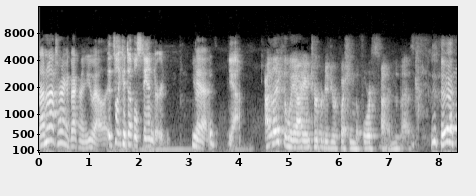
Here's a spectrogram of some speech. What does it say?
I'm not turning it back on you, Alex. It's like a double standard. yeah. Yeah. I like the way I interpreted your question the fourth time the best. Well,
